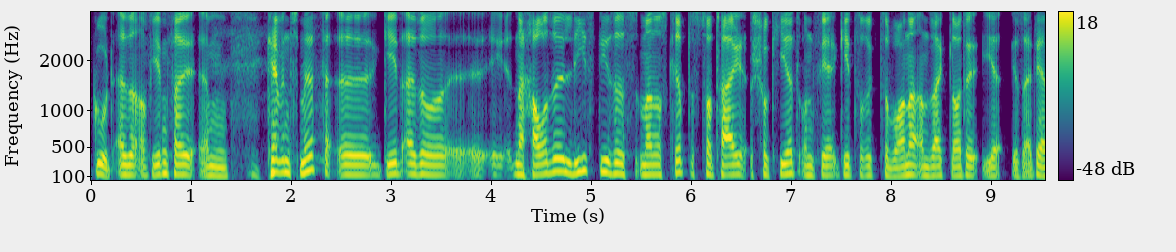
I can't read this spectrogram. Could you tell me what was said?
Gut, also auf jeden Fall, ähm, Kevin Smith äh, geht also äh, nach Hause, liest dieses Manuskript, ist total schockiert und geht zurück zu Warner und sagt, Leute, ihr, ihr seid ja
